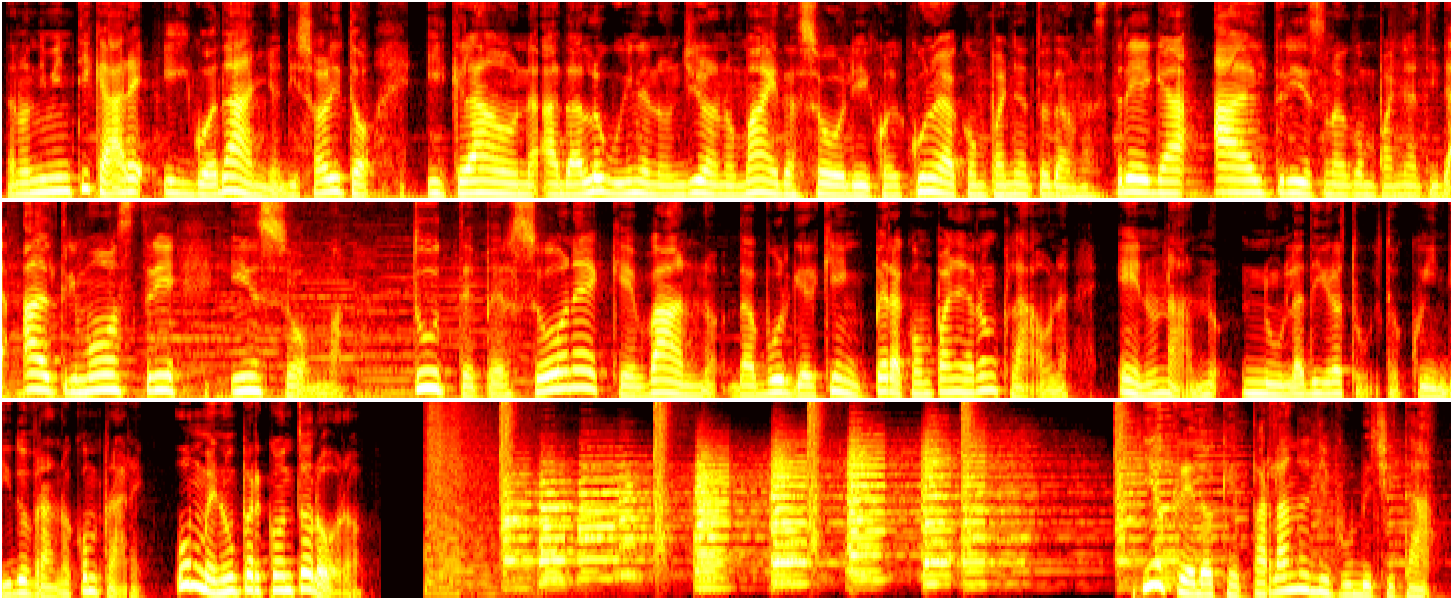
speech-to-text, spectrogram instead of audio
Da non dimenticare il guadagno, di solito i clown ad Halloween non girano mai da soli, qualcuno è accompagnato da una strega, altri sono accompagnati da altri mostri, insomma tutte persone che vanno da Burger King per accompagnare un clown e non hanno nulla di gratuito, quindi dovranno comprare un menù per conto loro. Io credo che parlando di pubblicità,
